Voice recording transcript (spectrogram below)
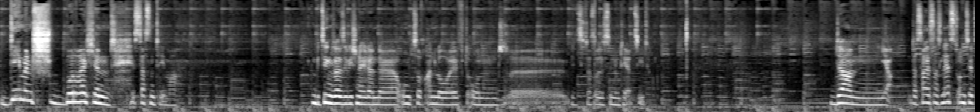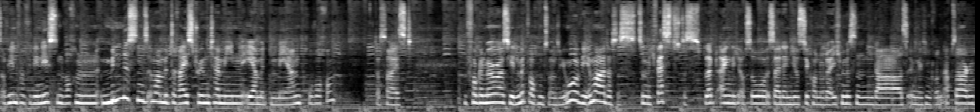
Dementsprechend ist das ein Thema. Beziehungsweise wie schnell dann der Umzug anläuft und äh, wie sich das alles hin und her zieht. Dann, ja. Das heißt, das lässt uns jetzt auf jeden Fall für die nächsten Wochen mindestens immer mit drei Stream-Terminen, eher mit mehreren pro Woche. Das heißt, Fog and Mirrors jeden Mittwoch um 20 Uhr, wie immer. Das ist ziemlich fest. Das bleibt eigentlich auch so, es sei denn, Justicon oder ich müssen da aus irgendwelchen Gründen absagen.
